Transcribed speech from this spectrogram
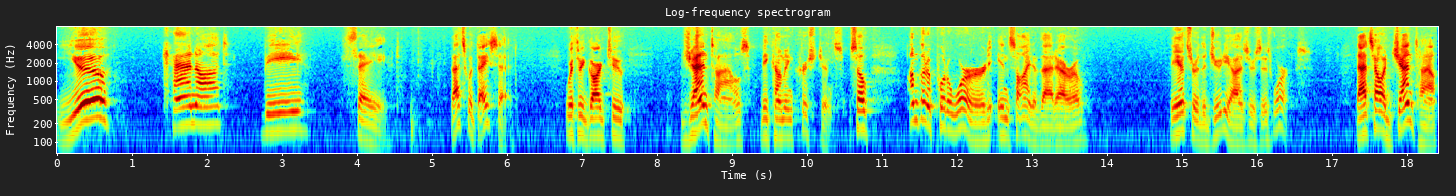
you cannot be saved. That's what they said with regard to Gentiles becoming Christians. So I'm going to put a word inside of that arrow. The answer of the Judaizers is works. That's how a Gentile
